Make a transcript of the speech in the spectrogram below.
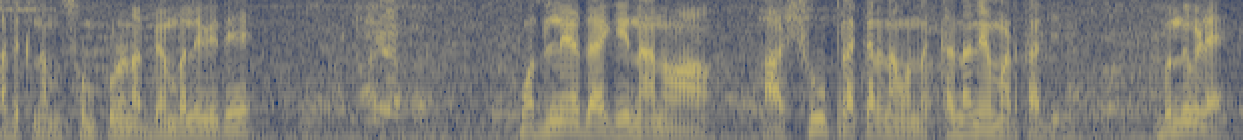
ಅದಕ್ಕೆ ನಮ್ಮ ಸಂಪೂರ್ಣ ಬೆಂಬಲವಿದೆ. ಮೊದಲನೇದಾಗಿ ನಾನು ಆ- ಶೂ ಪ್ರಕರಣವನ್ನು ಖಂಡನೆ ಮಾಡ್ತಾ ಇದ್ದೀನಿ. ಬಂಧುಗಳೇ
